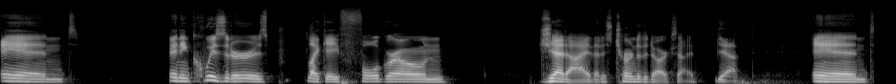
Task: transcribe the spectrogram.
and an Inquisitor is like a full grown Jedi that has turned to the dark side, Yeah. and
